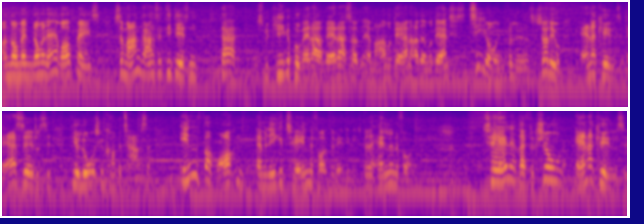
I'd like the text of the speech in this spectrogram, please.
Og når man, når man er i rockbands, så mange gange, så de der sådan, der, hvis vi kigger på, hvad der, hvad der sådan, er meget moderne, har været moderne de sidste 10 år inden for ledelse, så er det jo anerkendelse, værdsættelse, dialogiske kompetencer. Inden for rocken er man ikke talende folk nødvendigvis, man er handlende folk. Tale, refleksion, anerkendelse,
